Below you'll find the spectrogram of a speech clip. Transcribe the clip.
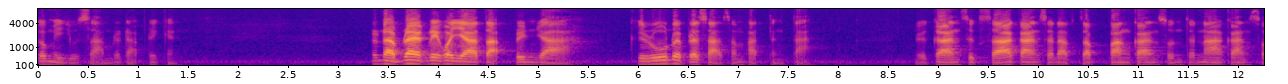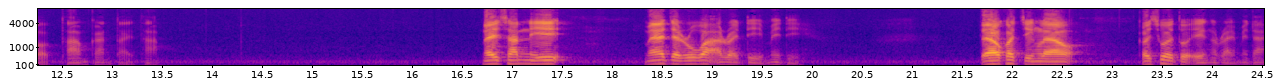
ก็มีอยู่สามระดับด้วยกัน ระดับแรกเรียกว่ายาตะปริญญา คือรู้ด้วยประสาทสัมผัสต่างหรือการศึกษาการสดับจับฟังการสนทนาการสอบถามการไต่ถาม ในชั้นนี้แม้จะรู้ว่าอะไรดีไม่ดี แต่เอาก็จริงแล้วก็ช่วยตัวเองอะไรไม่ได้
